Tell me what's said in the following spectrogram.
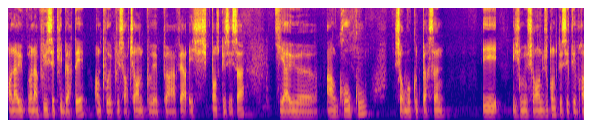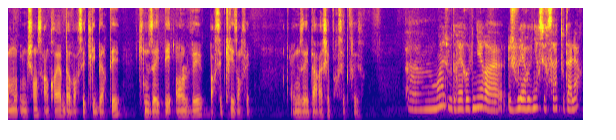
on a eu, on n'a plus eu cette liberté. On ne pouvait plus sortir, on ne pouvait plus rien faire. Et je pense que c'est ça qui a eu euh, un gros coup sur beaucoup de personnes. Et je me suis rendu compte que c'était vraiment une chance incroyable d'avoir cette liberté qui nous a été enlevée par cette crise en fait. Elle nous a été arrachée par cette crise. Euh, moi, je voudrais revenir. je voulais revenir sur ça tout à l'heure.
